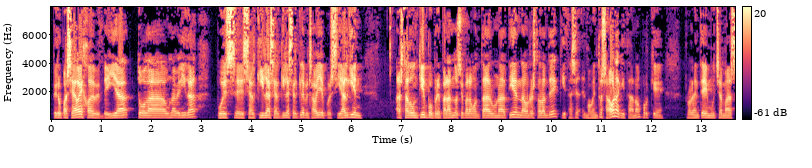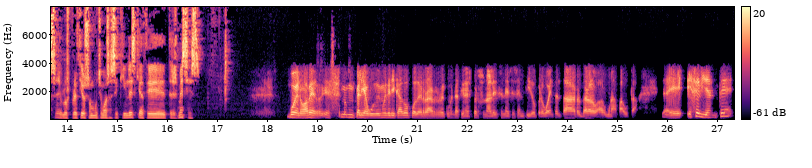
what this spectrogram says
pero paseaba y, joder, veía toda una avenida, pues eh, se alquila, se alquila, se alquila. Pensaba, oye, pues si alguien ha estado un tiempo preparándose para montar una tienda, un restaurante, quizás el momento es ahora, quizá, ¿no? Porque probablemente hay mucha más, eh, los precios son mucho más asequibles que hace tres meses. Bueno, a ver, es un peliagudo y muy delicado poder dar recomendaciones personales en ese sentido, pero voy a intentar dar alguna pauta. Eh, es evidente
